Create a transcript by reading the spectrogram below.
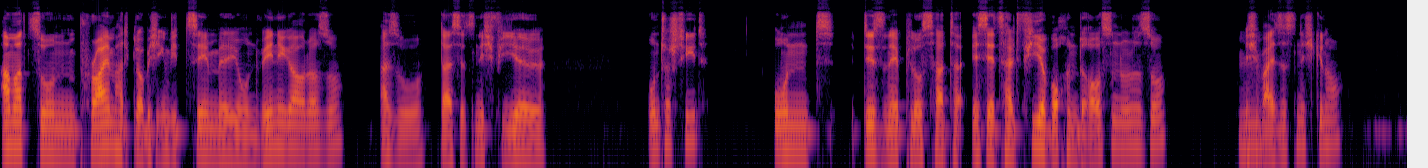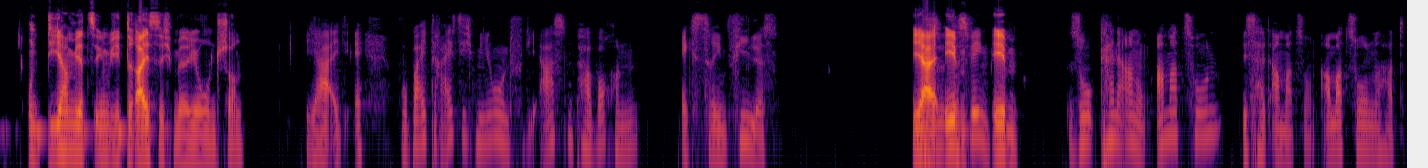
Amazon Prime hat, glaube ich, irgendwie 10 Millionen weniger oder so. Also da ist jetzt nicht viel Unterschied. Und Disney Plus hat, ist jetzt halt vier Wochen draußen oder so. Ich Mhm. weiß es nicht genau. Und die haben jetzt irgendwie 30 Millionen schon. Ja, äh, wobei 30 Millionen für die ersten paar Wochen extrem viel ist. Ja, Also eben, deswegen. eben. So, keine Ahnung, Amazon ist halt Amazon. Amazon hat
